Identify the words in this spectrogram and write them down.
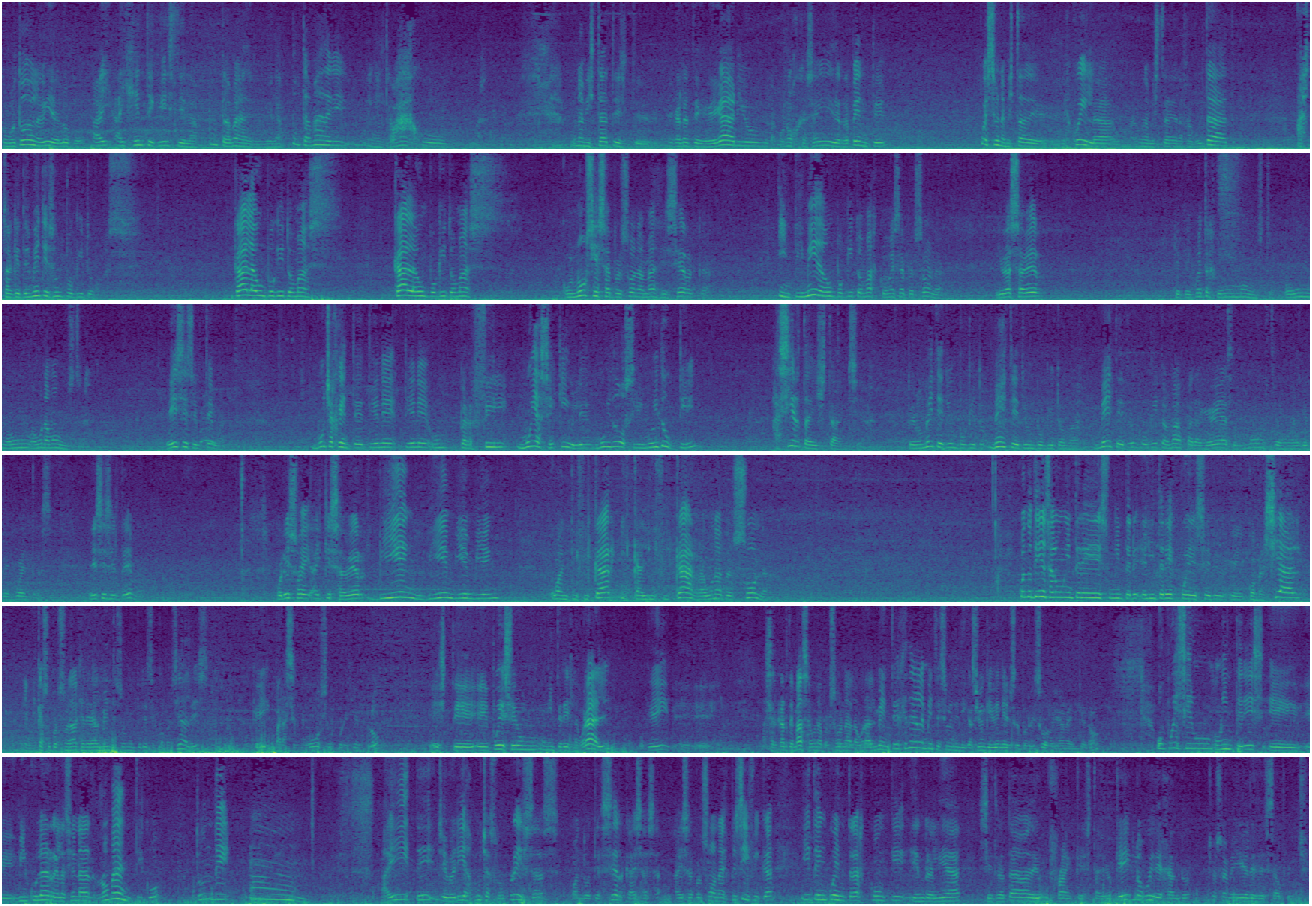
como todo en la vida, loco, hay, hay gente que es de la puta madre, de la puta madre en el trabajo, una amistad este, de carácter gregario, la conozcas ahí de repente, puede ser una amistad de, la escuela, una, una amistad de la facultad, hasta que te metes un poquito más. Cala un poquito más, cala un poquito más, conoce a esa persona más de cerca, intimida un poquito más con esa persona y vas a ver que te encuentras con un monstruo o, un, o, un, o una monstrua. Ese es el tema. Mucha gente tiene, tiene un perfil muy asequible, muy dócil, muy dúctil, a cierta distancia. Pero métete un poquito, métete un poquito más, métete un poquito más para que veas el monstruo con el que te encuentras. Ese es el tema. Por eso hay, que saber bien, bien, bien, bien cuantificar y calificar a una persona. Cuando tienes algún interés, el interés puede ser eh, comercial, en mi caso personal generalmente son intereses comerciales, para hacer negocios, por ejemplo. Este, eh, puede ser un, interés laboral, eh, acercarte más a una persona laboralmente, generalmente es una indicación que viene del supervisor, obviamente, ¿no? O puede ser un, interés eh, eh, vincular, relacional, romántico, donde mmm, ahí te llevarías muchas sorpresas cuando te acercas a esa, a esa persona específica y te encuentras con que en realidad se trataba de un Frankenstein, ¿ok? Los voy dejando. Yo soy Miguel desde Southbridge.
